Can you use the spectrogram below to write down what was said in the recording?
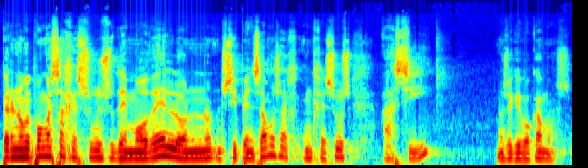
Pero no me pongas a Jesús de modelo. si pensamos en Jesús así, nos equivocamos.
